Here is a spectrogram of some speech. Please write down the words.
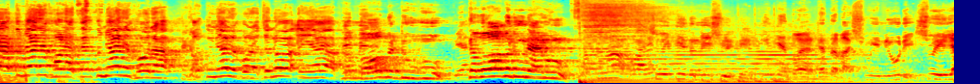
ဒါသူများတွေခေါ်တာသူများတွေခေါ်တာသူများတွေခေါ်တာကျွန်တော်အရင်ကအသဖေမေဘောမတူဘူးသဘောမတူနိုင်ဘူးကျွန်တော်ဟိုလေရွှေတင်းသမီးရွှေခင်အင်းညံသွားရတက်တက်ပါရွှေမျိုးတွေရွှေရ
